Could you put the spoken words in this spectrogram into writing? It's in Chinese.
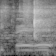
ติ๊กเป๊ะ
